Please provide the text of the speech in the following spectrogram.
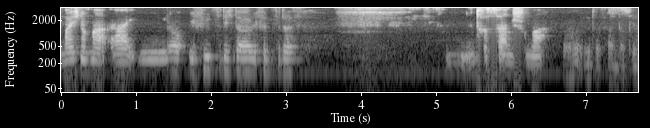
mache ich nochmal AI. Ja, wie fühlst du dich da? Wie findest du das? Interessant schon mal. Oh, interessant, okay.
